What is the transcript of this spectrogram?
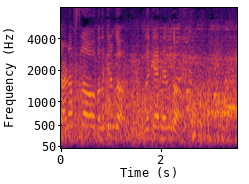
Start off slow, but look at him go. Look at him go.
